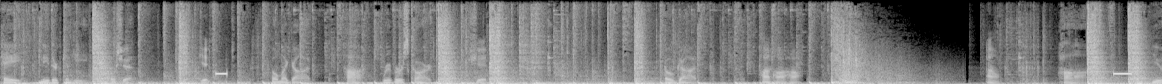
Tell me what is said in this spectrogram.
Hey, neither can he. Oh shit. Get f***ed. Oh my god. Ha, reverse card. Shit. Oh god. Ha ha ha. Ow. Ha. You.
